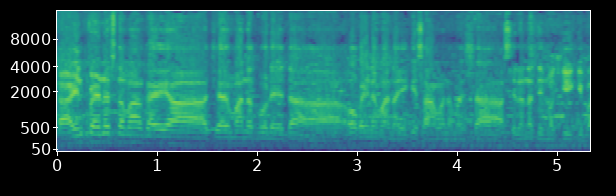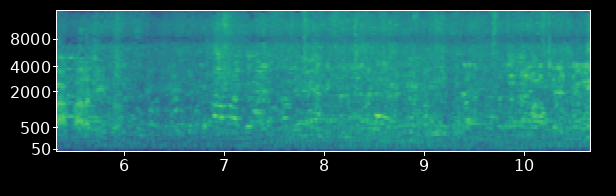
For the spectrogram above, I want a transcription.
ah, in fairness naman kay ah, Chairman Arboleda, ah, okay naman, nakikisama naman siya, sila na din magigiba para dito. Hindi,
